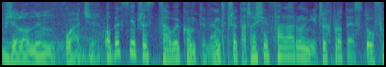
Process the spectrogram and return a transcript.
w Zielonym Ładzie. Obecnie przez cały kontynent przetacza się fala rolniczych protestów.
